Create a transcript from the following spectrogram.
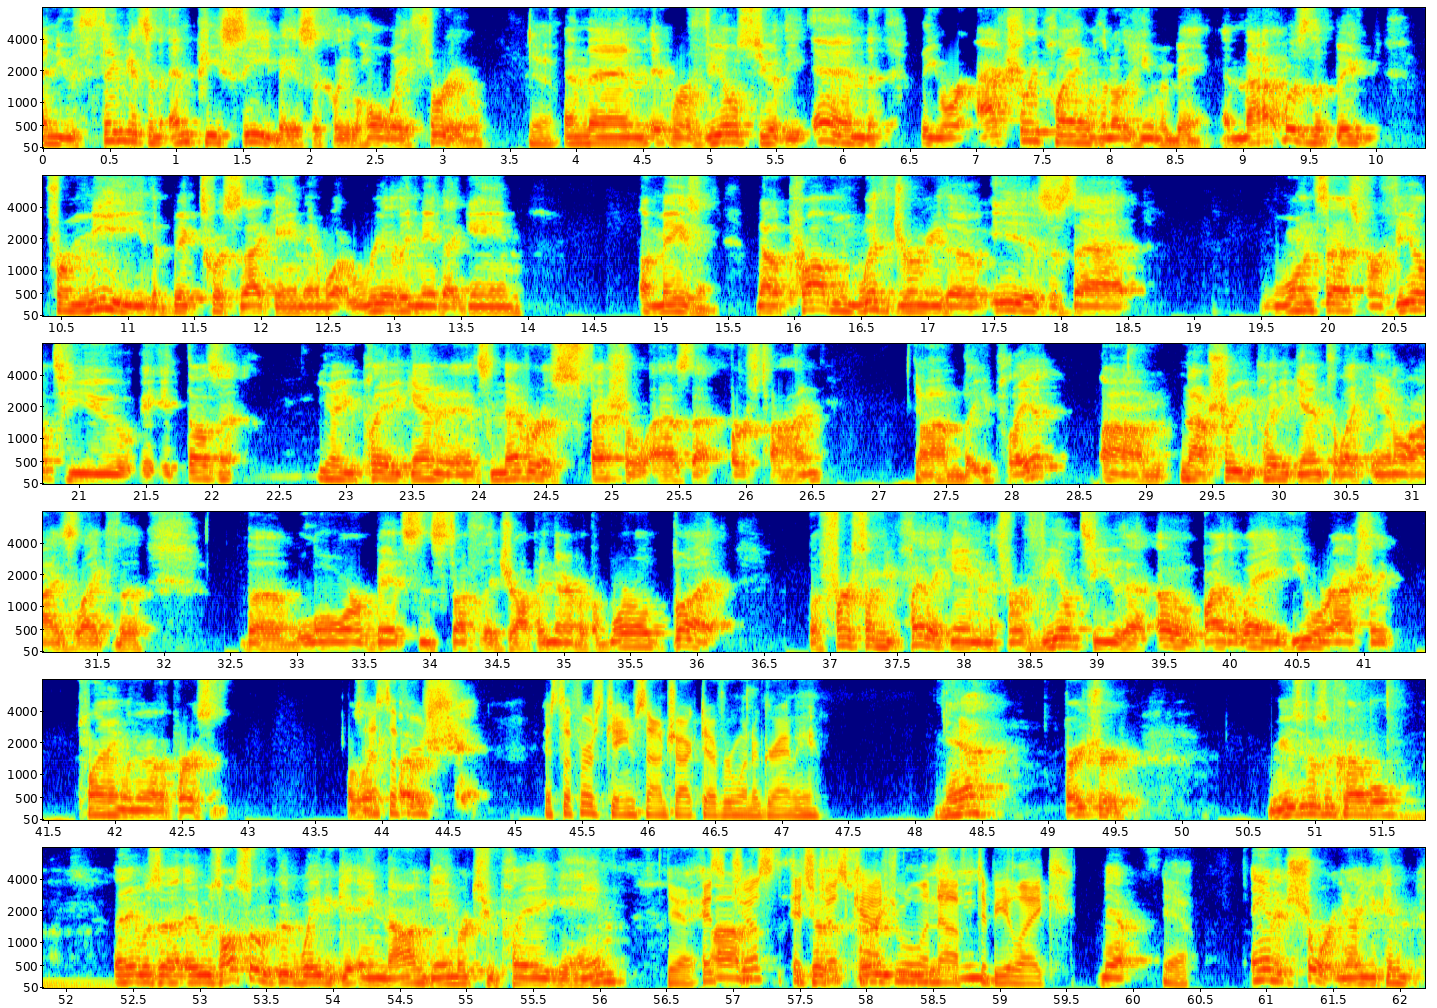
and you think it's an NPC basically the whole way through, Yeah. and then it reveals to you at the end that you were actually playing with another human being, and that was the big for me the big twist of that game and what really made that game amazing. Now the problem with Journey though is is that once that's revealed to you, it, it doesn't. You know, you play it again, and it's never as special as that first time Yeah. um, that you play it. Um, now, sure, you played again to like analyze like the the lore bits and stuff that drop in there about the world, but the first time you play that game and it's revealed to you that oh, by the way, you were actually playing with another person. I was That's like, the oh first- shit. It's the first game soundtrack to ever win a Grammy. Yeah, very true. Music was incredible, and it was a it was also a good way to get a non gamer to play a game. Yeah, it's Um, just it's just it's casual enough to be like, Yeah, Yeah. and it's short. You know, you can.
